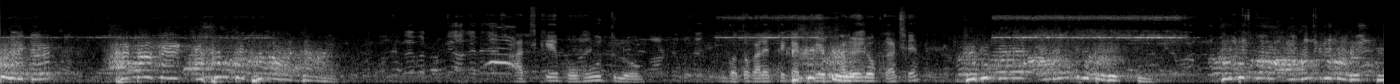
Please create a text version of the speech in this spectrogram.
হইতে সকলকে অসংখ্য ধন্যবাদ জানাই আজকে বহুত লোক, গতকালের থেকে আজকে ভালোই লোক আছে। যদি কোনো আমন্ত্রিত ব্যক্তি যদি কোনো আমন্ত্রিত ব্যক্তি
